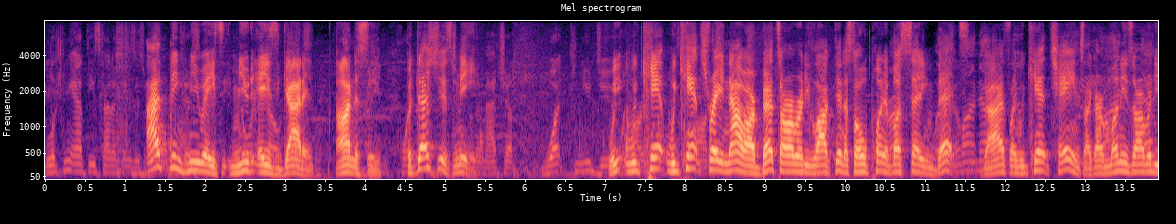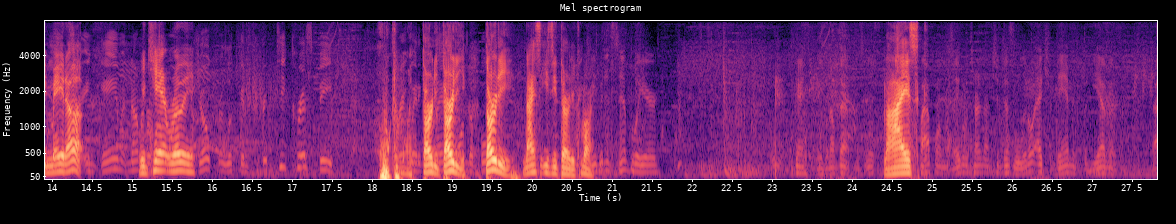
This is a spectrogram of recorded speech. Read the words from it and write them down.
Looking at these kind of things as I think because Mute Ace, Mute nobody Ace got it, honestly. But that's just me. What can you do We we can't we can't trade now. Our bets are already locked in. That's the whole point of us setting bets, guys. Like we can't change. Like our money's already made up. We can't really- Joker looking pretty crispy. Ooh, come on, 30, 30, 30. Nice, easy 30. Come on. Keeping it simple here. Okay, taking off that. Just a little- Nice. Platform was able to turn that to just a little extra damage, but yeah, the,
